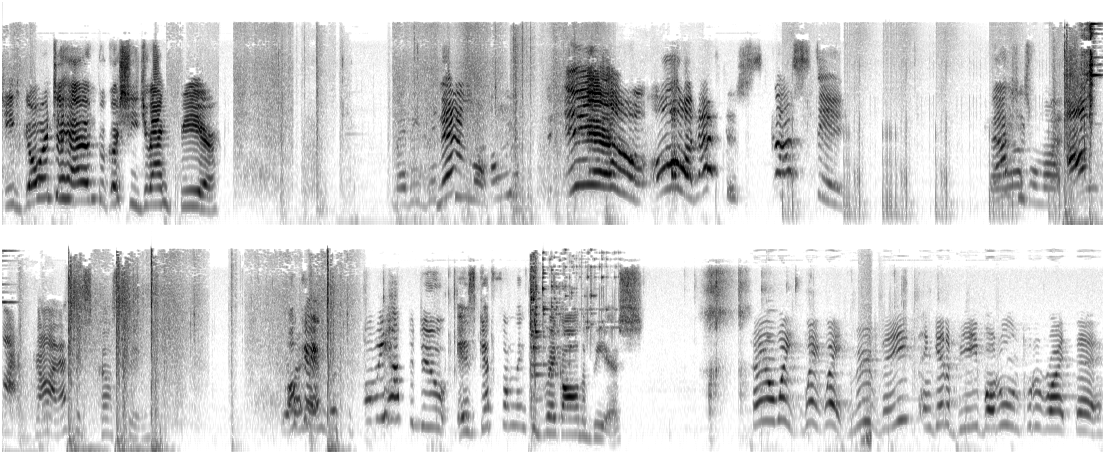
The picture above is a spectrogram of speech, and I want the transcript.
She's going to heaven because she drank beer. Now- Ew! Oh, that's disgusting. That's just. Oh my god, that's disgusting. Okay. What we have to do is get something to break all the beers. Hang on, wait, wait, wait. Move these and get a beer bottle and put it right there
